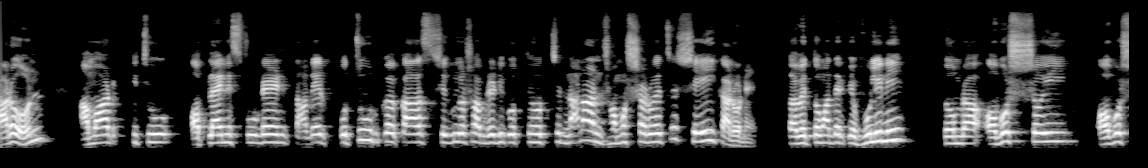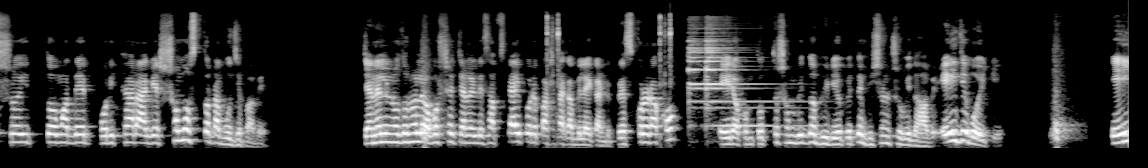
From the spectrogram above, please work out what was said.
কারণ আমার কিছু অফলাইন স্টুডেন্ট তাদের প্রচুর কাজ, সেগুলো সব রেডি করতে হচ্ছে। নানান সমস্যা রয়েছে সেই কারণে। তবে তোমাদেরকে ভুলিনি, তোমরা অবশ্যই অবশ্যই তোমাদের পরীক্ষার আগে সমস্তটা বুঝে পাবে। চ্যানেলে নতুন হলে অবশ্যই চ্যানেলটি সাবস্ক্রাইব করে পাশে থাকা বেল আইকনটি প্রেস করে রাখো। এই রকম তথ্য সমৃদ্ধ ভিডিও পেতে ভীষণ সুবিধা হবে। এই যে বইটি, এই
